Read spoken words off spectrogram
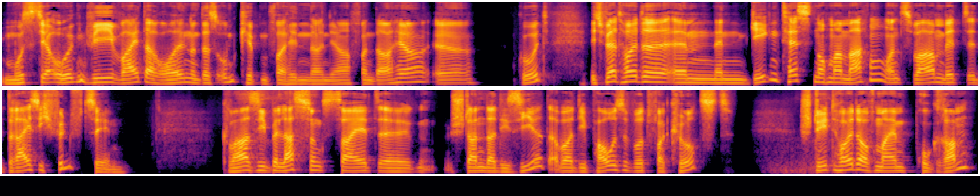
Musst ja irgendwie weiterrollen und das Umkippen verhindern, ja. Von daher, äh, gut. Ich werde heute ähm, einen Gegentest nochmal machen und zwar mit 3015 quasi Belastungszeit äh, standardisiert, aber die Pause wird verkürzt. Steht heute auf meinem Programm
